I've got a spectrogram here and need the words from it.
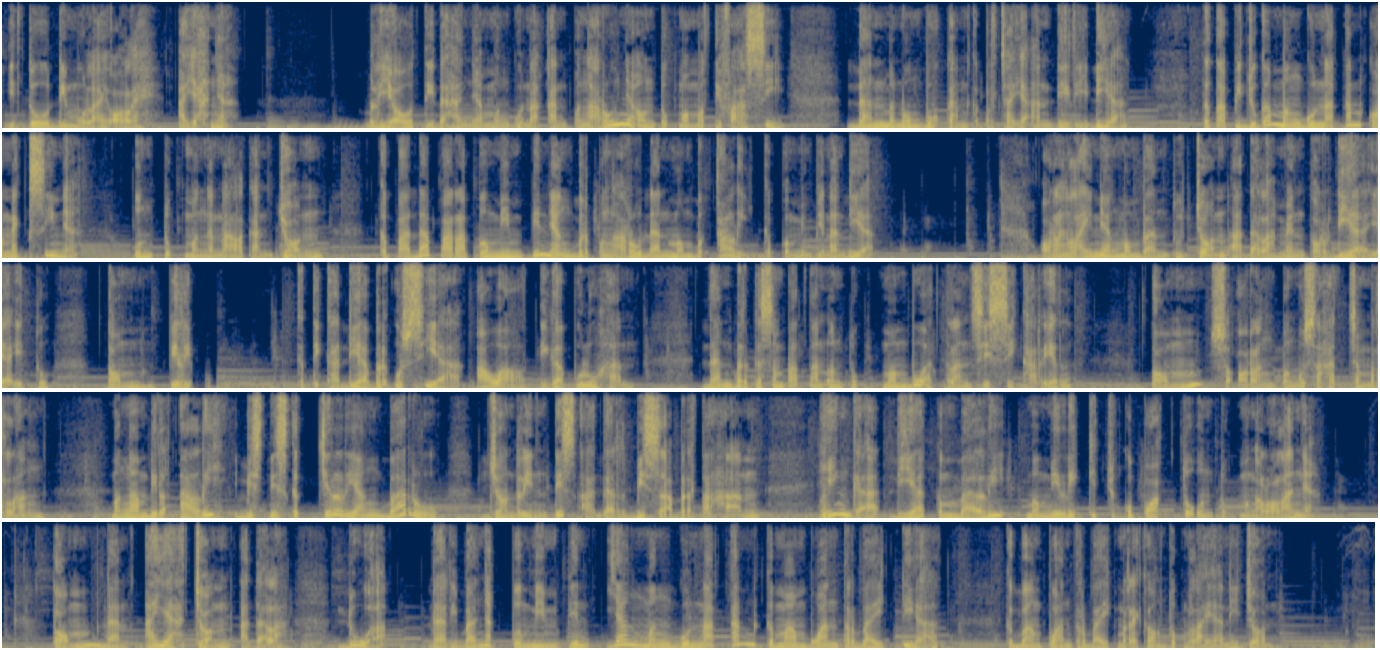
Itu dimulai oleh ayahnya. Beliau tidak hanya menggunakan pengaruhnya untuk memotivasi dan menumbuhkan kepercayaan diri dia, tetapi juga menggunakan koneksinya untuk mengenalkan John kepada para pemimpin yang berpengaruh dan membekali kepemimpinan dia. Orang lain yang membantu John adalah mentor dia yaitu Tom Philip. Ketika dia berusia awal 30-an dan berkesempatan untuk membuat transisi karir, Tom, seorang pengusaha cemerlang, mengambil alih bisnis kecil yang baru John rintis agar bisa bertahan hingga dia kembali memiliki cukup waktu untuk mengelolanya. Tom dan ayah John adalah dua dari banyak pemimpin yang menggunakan kemampuan terbaik dia, kemampuan terbaik mereka untuk melayani John.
